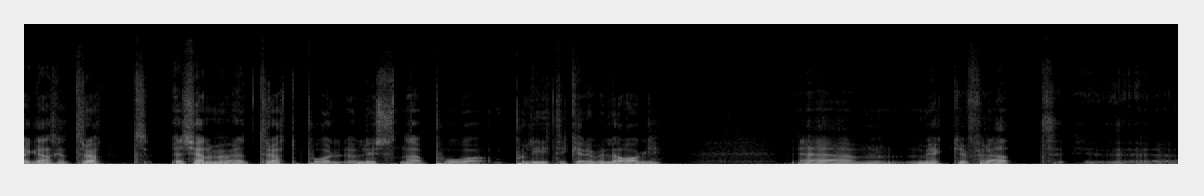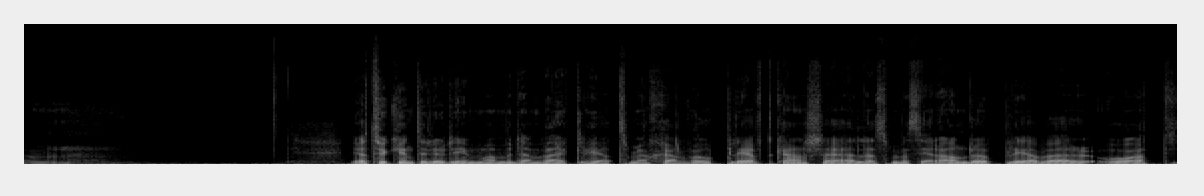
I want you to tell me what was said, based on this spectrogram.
är ganska trött, jag känner mig väldigt trött på att lyssna på politiker överlag. Eh, mycket för att eh, jag tycker inte det rimmar med den verklighet som jag själv har upplevt kanske eller som jag ser andra upplever och att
